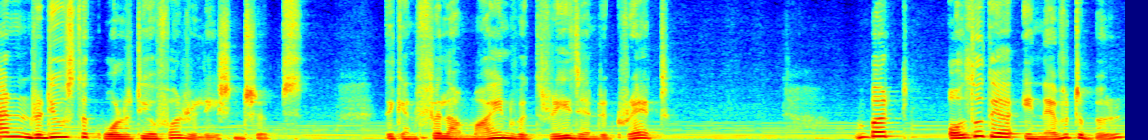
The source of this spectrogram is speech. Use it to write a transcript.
and reduce the quality of our relationships. They can fill our mind with rage and regret. But although they are inevitable,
